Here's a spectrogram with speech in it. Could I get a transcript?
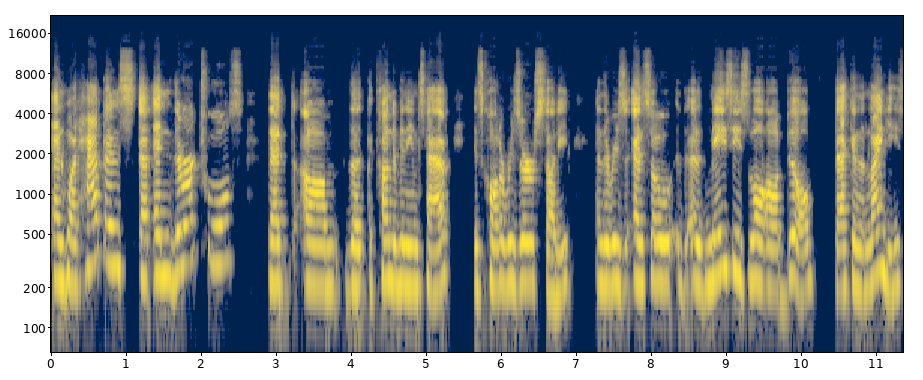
and what happens, uh, and there are tools that um, the, condominiums have. It's called a reserve study, and the res- and so uh, law uh, bill back in the 90s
